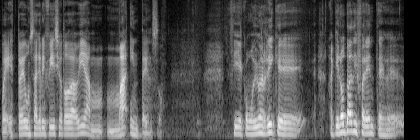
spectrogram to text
Pues esto es un sacrificio todavía más intenso. Sí, como digo Enrique, aquí nos da diferentes. Eh,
